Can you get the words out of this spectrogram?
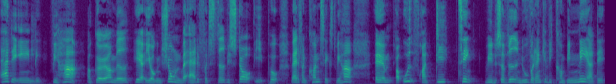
er det egentlig, vi har at gøre med her i organisationen? Hvad er det for et sted, vi står i på? Hvad er det for en kontekst, vi har? Øhm, og ud fra de ting, vi så ved nu, hvordan kan vi kombinere det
